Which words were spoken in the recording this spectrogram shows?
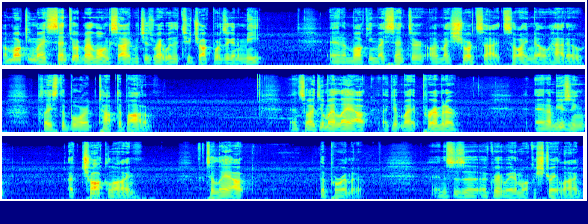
I'm marking my center of my long side, which is right where the two chalkboards are going to meet. And I'm marking my center on my short side so I know how to place the board top to bottom. And so I do my layout. I get my perimeter. And I'm using a chalk line to lay out the perimeter. And this is a, a great way to mark a straight line.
